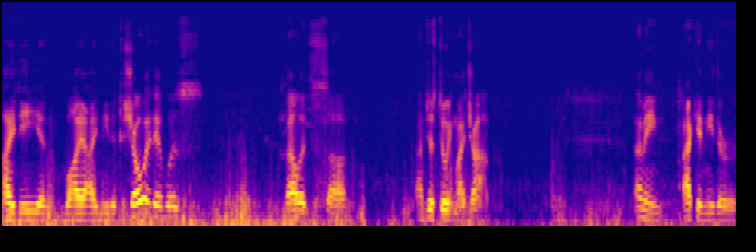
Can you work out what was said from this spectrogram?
ID and why I needed to show it, it was well, it's, uh, I'm just doing my job. I mean, I can either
